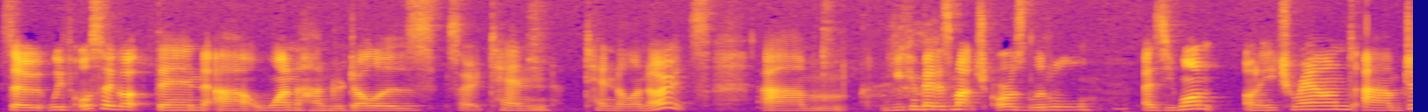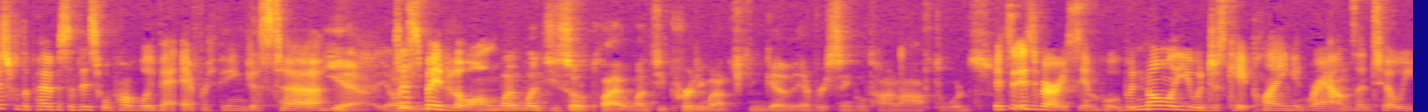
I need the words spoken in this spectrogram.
So we've also got then uh, $100, so 10 $10 notes. Um, you can bet as much or as little as you want on each round. Um, just for the purpose of this, we'll probably bet everything just to Yeah, I to mean, speed it along. Once you sort of play it once, you pretty much can get it every single time afterwards. It's, it's very simple, but normally you would just keep playing in rounds until you,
